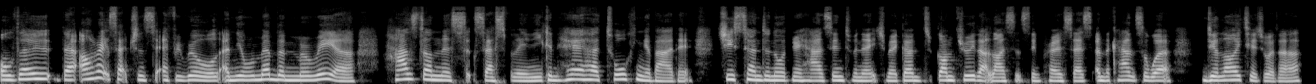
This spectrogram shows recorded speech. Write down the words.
Although there are exceptions to every rule, and you'll remember Maria has done this successfully, and you can hear her talking about it. She's turned an ordinary house into an HMO, gone, gone through that licensing process, and the council were delighted with her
